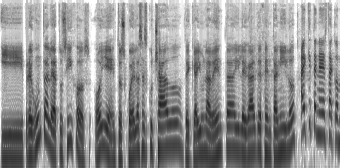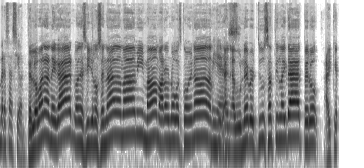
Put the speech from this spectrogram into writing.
Y pregúntale a tus hijos, oye, ¿en tu escuela has escuchado de que hay una venta ilegal de fentanilo? Hay que tener esta conversación. Te lo van a negar, van a decir, yo no sé nada, mami, mom, I don't know what's going on, I, Yes. I will never do something like that, pero hay que,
